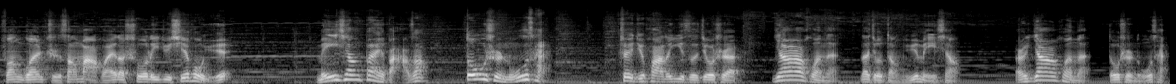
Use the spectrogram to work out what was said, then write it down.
方官指桑骂槐的说了一句歇后语：“梅香拜把子都是奴才。”这句话的意思就是丫鬟们那就等于梅香，而丫鬟们都是奴才。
